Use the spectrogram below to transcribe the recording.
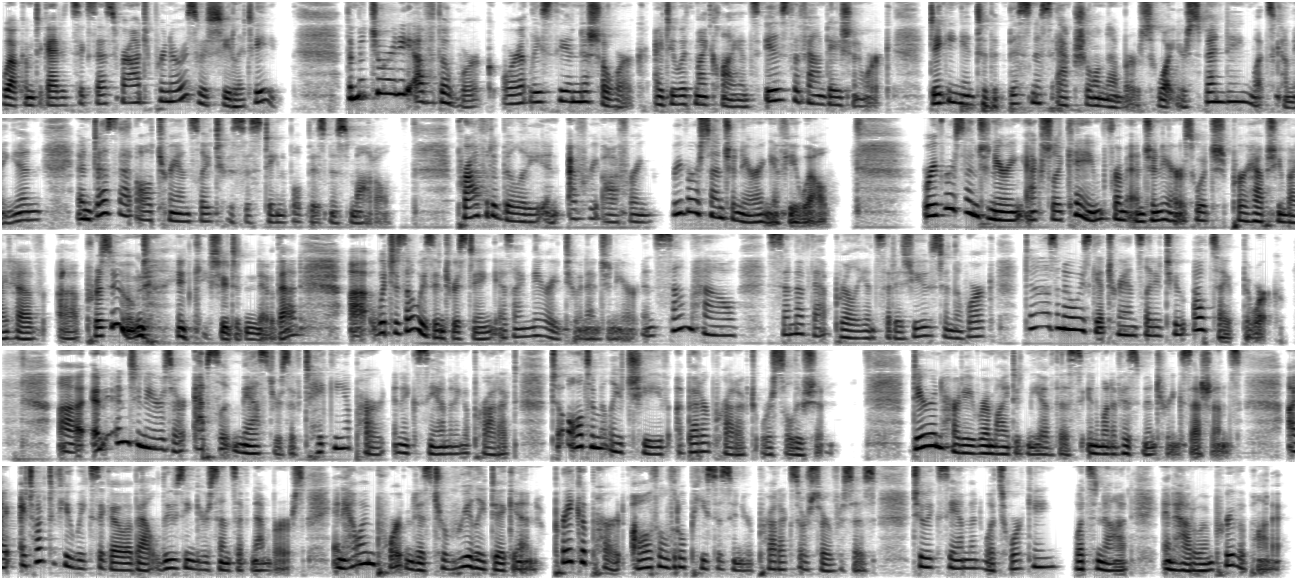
Welcome to Guided Success for Entrepreneurs with Sheila T. The majority of the work, or at least the initial work I do with my clients, is the foundation work, digging into the business actual numbers, what you're spending, what's coming in, and does that all translate to a sustainable business model? Profitability in every offering, reverse engineering, if you will. Reverse engineering actually came from engineers, which perhaps you might have uh, presumed, in case you didn't know that, uh, which is always interesting as I'm married to an engineer. And somehow, some of that brilliance that is used in the work doesn't always get translated to outside the work. Uh, and engineers are absolute masters of taking apart and examining a product to ultimately achieve a better product or solution. Darren Hardy reminded me of this in one of his mentoring sessions. I, I, talked a few weeks ago about losing your sense of numbers and how important it is to really dig in, break apart all the little pieces in your products or services to examine what's working, what's not, and how to improve upon it.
